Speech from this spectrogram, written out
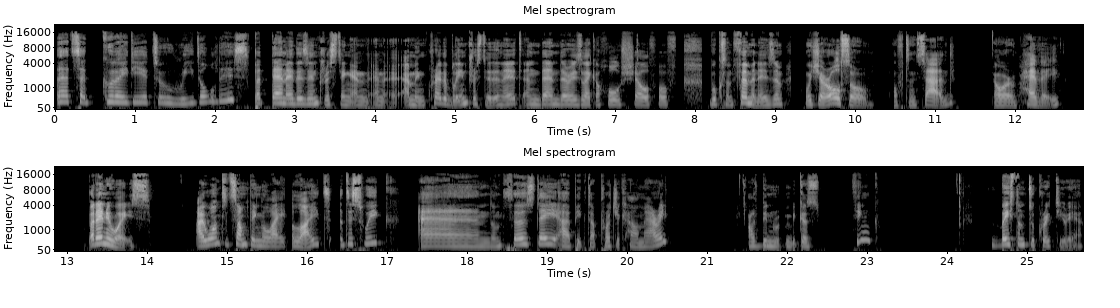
that's a good idea to read all this? But then it is interesting and, and i'm incredibly interested in it. And then there is like a whole shelf of books on feminism which are also often sad or heavy. But anyways I wanted something light, light this week, and on Thursday I picked up Project Hail Mary. I've been because I think based on two criteria.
